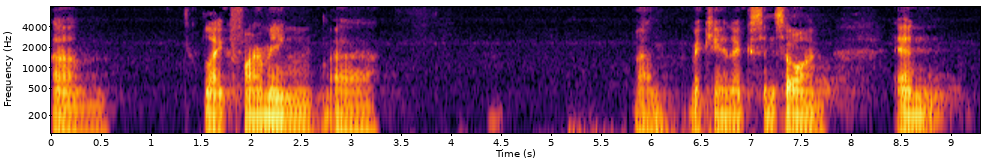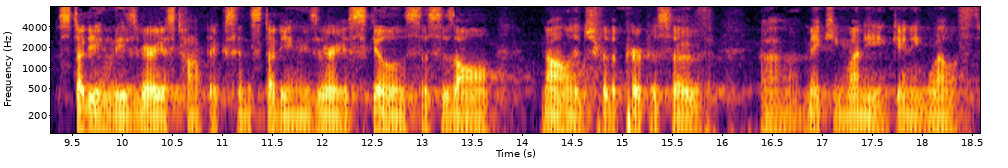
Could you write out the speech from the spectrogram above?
um, like farming, uh, um, mechanics, and so on. And studying these various topics and studying these various skills, this is all knowledge for the purpose of uh, making money, gaining wealth,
